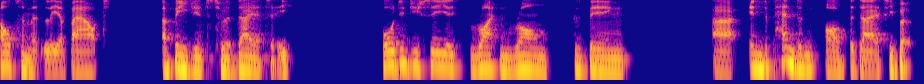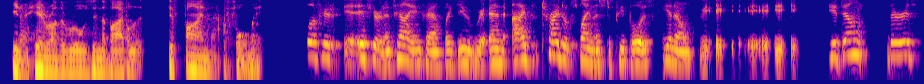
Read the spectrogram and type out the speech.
ultimately about obedience to a deity? Or did you see right and wrong as being uh, independent of the deity, but you know, here are the rules in the Bible that define that for me? Well, if you're if you're an Italian Catholic, you and I've tried to explain this to people is you know you don't there is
